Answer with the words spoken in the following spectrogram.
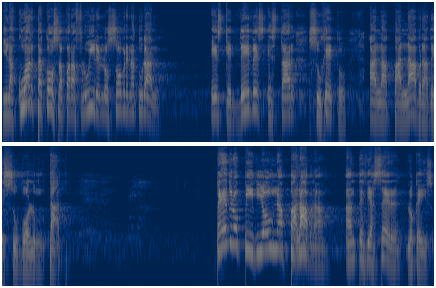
Y la cuarta cosa para fluir en lo sobrenatural es que debes estar sujeto a la palabra de su voluntad. Pedro pidió una palabra antes de hacer lo que hizo.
